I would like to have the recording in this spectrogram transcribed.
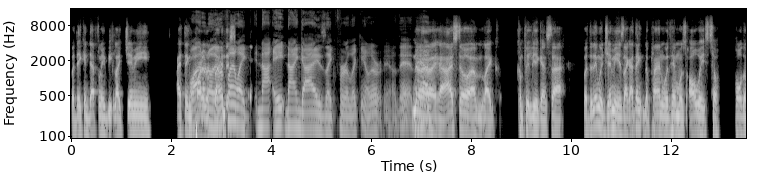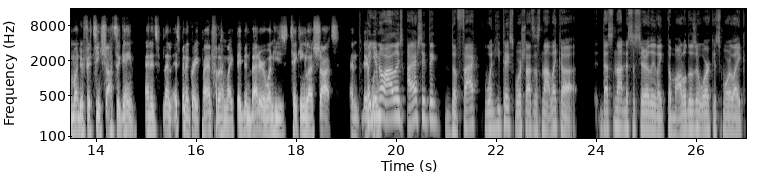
but they can definitely be like Jimmy. I think Well, I part don't of the know. They were plan. this- playing like not eight, nine guys, like for like you know they're you know they, no, they no, had- no, yeah, I still am like completely against that. But the thing with Jimmy is like I think the plan with him was always to hold him under 15 shots a game, and it's it's been a great plan for them. Like they've been better when he's taking less shots, and they But you know, Alex, I actually think the fact when he takes more shots, it's not like a that's not necessarily like the model doesn't work. It's more like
